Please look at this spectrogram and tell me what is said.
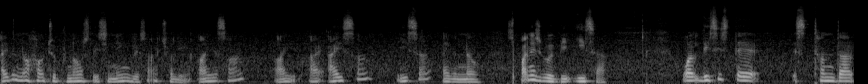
I don't know how to pronounce this in English actually ISA I, I ISA ISA I don't know Spanish would be ISA. Well, this is the standard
